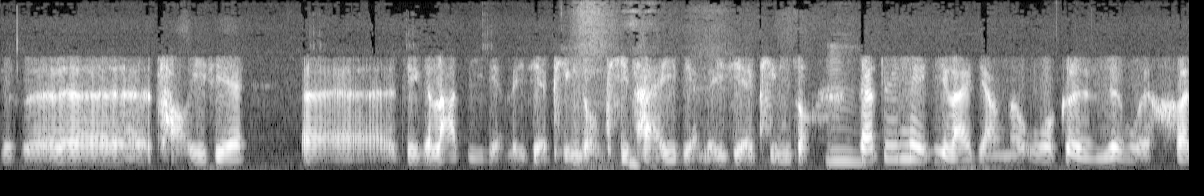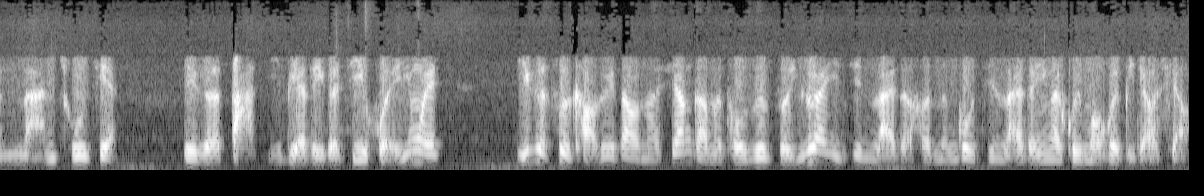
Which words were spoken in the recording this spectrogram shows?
就是呃炒一些呃这个垃圾一点的一些品种，题材一点的一些品种。嗯，但对于内地来讲呢，我个人认为很难出现这个大级别的一个机会，因为一个是考虑到呢香港的投资者愿意进来的和能够进来的应该规模会比较小，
